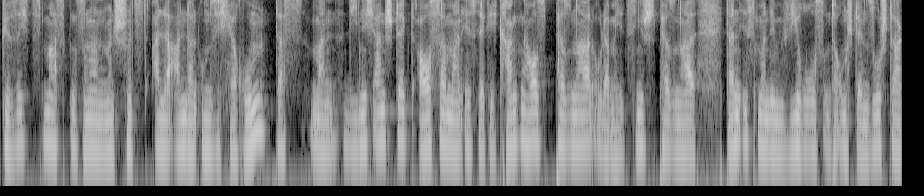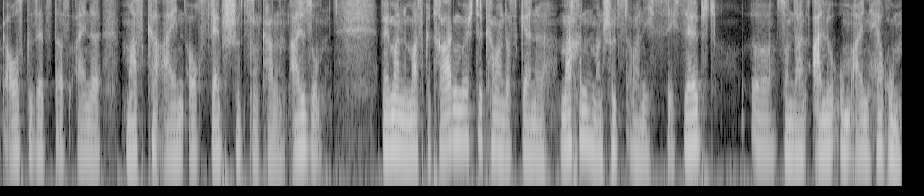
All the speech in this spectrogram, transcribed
Gesichtsmasken, sondern man schützt alle anderen um sich herum, dass man die nicht ansteckt, außer man ist wirklich Krankenhauspersonal oder medizinisches Personal. Dann ist man dem Virus unter Umständen so stark ausgesetzt, dass eine Maske einen auch selbst schützen kann. Also, wenn man eine Maske tragen möchte, kann man das gerne machen. Man schützt aber nicht sich selbst äh, sondern alle um einen herum.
